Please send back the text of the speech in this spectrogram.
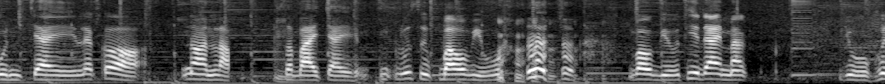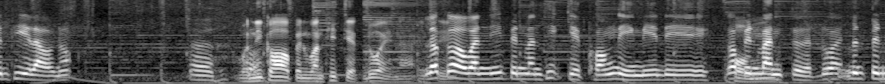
อุ่นใจแล้วก็นอนหลับอืมสบายใจรู้สึกเบาหวิว เบาหวิวที่ได้มาอยู่พื้นที่เราเนาะ เออวันนี้ก็เป็นวันที่ 7 ด้วยนะ FC แล้วก็วันนี้เป็นวันที่เกียรติของเหน่งเมเดย์ก็เป็นผมวันเกิดด้วย มันเป็น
